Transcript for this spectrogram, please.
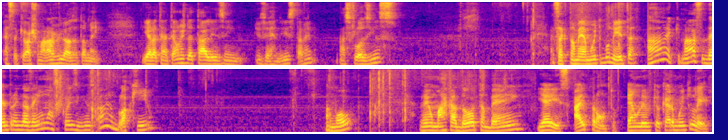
Essa aqui eu acho maravilhosa também. E ela tem até uns detalhes em, em verniz, tá vendo? Nas florzinhas. Essa aqui também é muito bonita. Ah, que massa, dentro ainda vem umas coisinhas. Ah, um bloquinho. Amor? Vem um marcador também. E é isso. Aí pronto. É um livro que eu quero muito ler.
